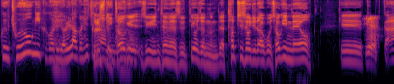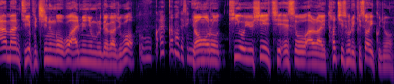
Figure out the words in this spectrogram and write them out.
그 조용히 그거를 네. 연락을 해준다는 그럴 수도 있죠. 거죠. 저기 지금 인터넷에 띄워졌는데 터치 소리라고 저기 있네요. 이 예. 까만 뒤에 붙이는 거고 알루미늄으로 돼가지고 오, 깔끔하게 생겼 영어로 T O U C H S O R I 터치 소리 이렇게 써 있군요.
